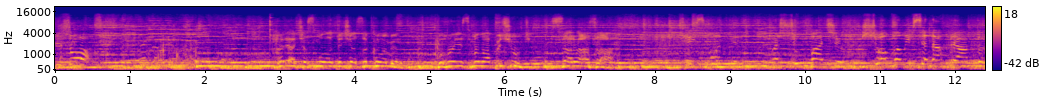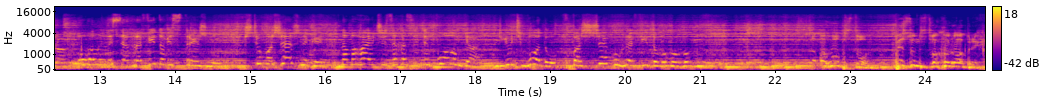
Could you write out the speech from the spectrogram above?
пішов! Гаряча смола тече за комір. Вогоні смола печуть. Зараза! Крізь Ващук бачив, що обвалився дах реактора, оголилися графітові стрижні, що пожежники, намагаючись загасити полум'я, б'ють воду в пащеку графітового вогню. Самогубство, безумство хоробрих.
